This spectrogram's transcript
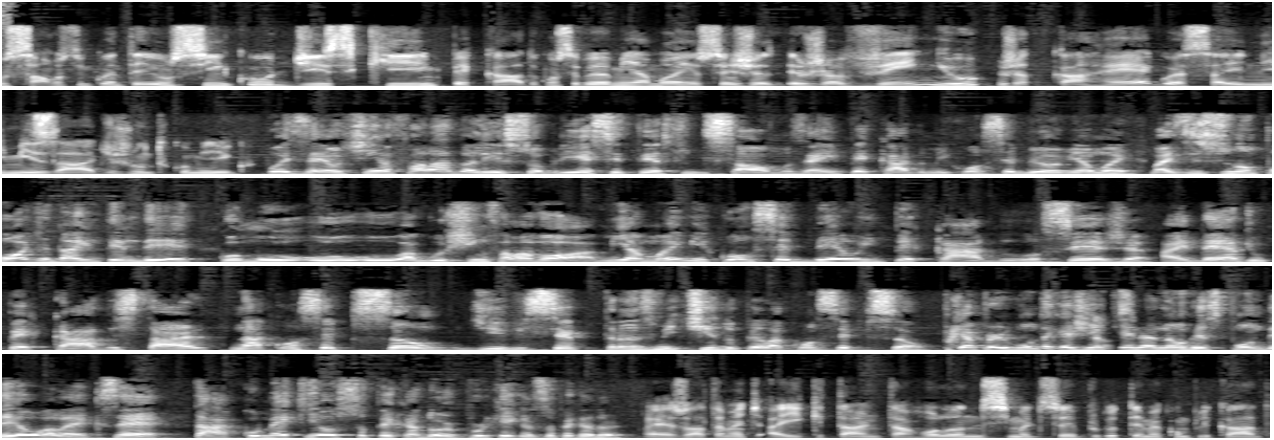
O Salmo 51:5 diz que em pecado concebeu a minha mãe, ou seja, eu já venho, eu já carrego essa inimizade junto comigo. Pois é, eu tinha falado ali sobre esse texto de Salmos, é, em pecado me concebeu a minha mãe. Mas isso não pode dar a entender como o, o Agostinho falava, ó, minha mãe me concebeu em pecado. Ou seja, a ideia de um pecado estar na concepção, de ser transmitido pela concepção. Porque a pergunta que a gente ainda não respondeu, Alex, é, tá, como é que eu sou pecador? Por que, que eu sou pecador? É, exatamente. Aí que tá, gente tá rolando em cima disso aí porque o tema é complicado.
